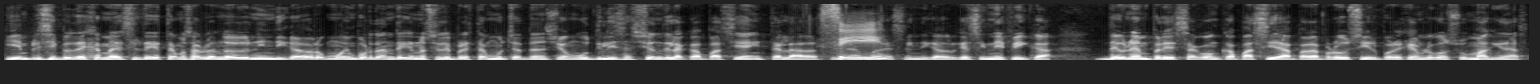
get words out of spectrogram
Y en principio déjame decirte que estamos hablando de un indicador muy importante que no se le presta mucha atención. Utilización de la capacidad instalada, se sí. llama ese indicador. ¿Qué significa? De una empresa con capacidad para producir, por ejemplo, con sus máquinas,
